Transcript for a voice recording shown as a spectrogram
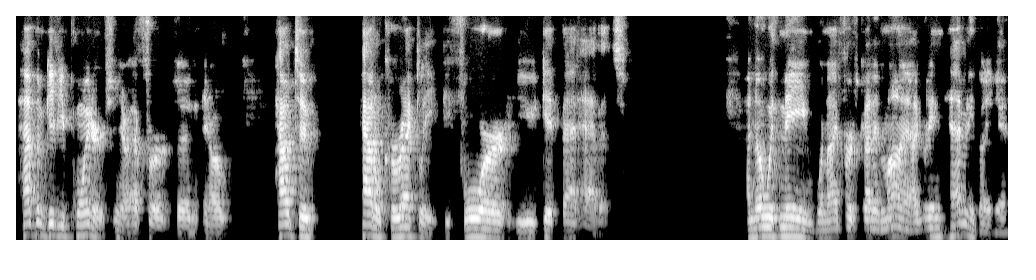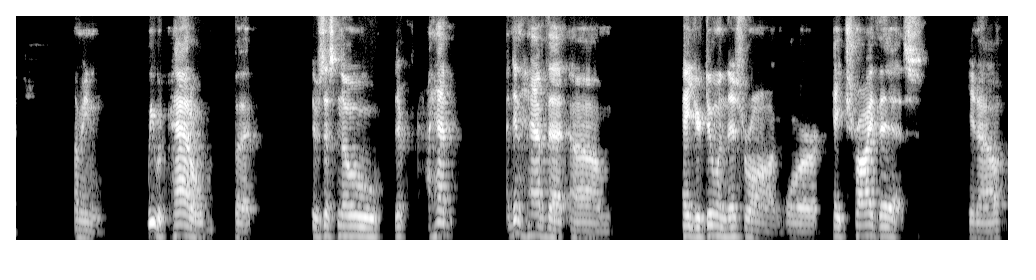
have them give you pointers. You know, at first, and you know how to paddle correctly before you get bad habits. I know with me, when I first got in mine, I didn't have anybody there. I mean, we would paddle, but there was just no. There, I had, I didn't have that. Um, hey, you're doing this wrong, or hey, try this. You know,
